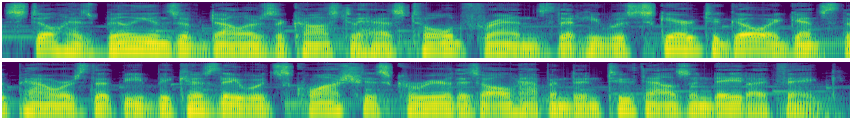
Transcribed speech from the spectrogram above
still has billions of dollars Acosta has told friends that he was scared to go against the powers that be because they would squash his career this all happened in 2008 I think.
